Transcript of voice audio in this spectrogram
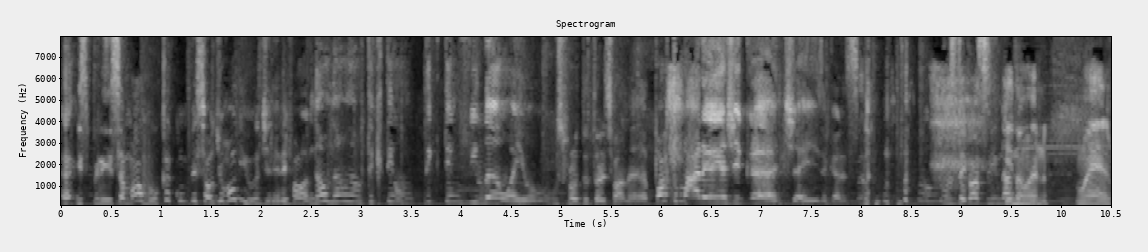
experiência maluca com o pessoal de Hollywood. Ele falou: não, não, não, tem que ter um, tem que ter um vilão aí. Os produtores falando, bota uma aranha gigante aí, cara. Uns negócios assim, nada não é, não é,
